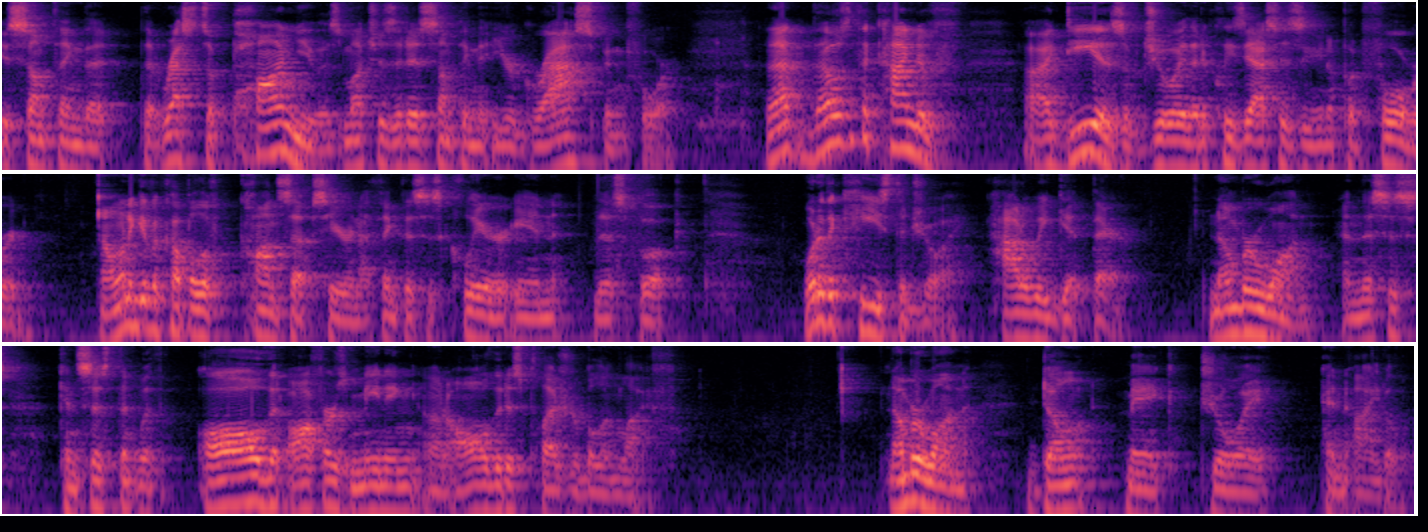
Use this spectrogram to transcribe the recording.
is something that, that rests upon you as much as it is something that you're grasping for. That those are the kind of ideas of joy that Ecclesiastes is going to put forward. I want to give a couple of concepts here, and I think this is clear in this book. What are the keys to joy? How do we get there? Number one, and this is consistent with all that offers meaning and all that is pleasurable in life. Number one, don't make joy an idol.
